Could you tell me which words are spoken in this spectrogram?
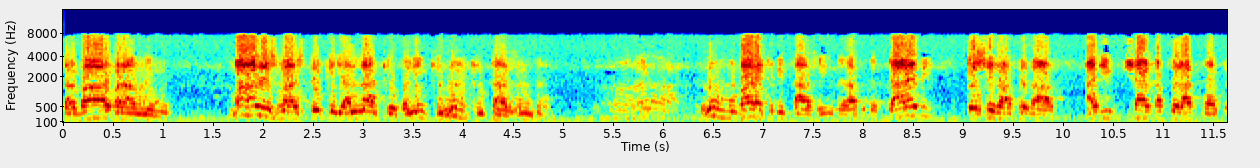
دربار بناونے میں محل اس واسطے کہ اللہ کے ولی کی روح کی تعظیم ہے۔ روح مبارک کی تعظیم ہے، رب کے پیارے بھی اس راستے دار حجی شاید ابد الحق موقع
